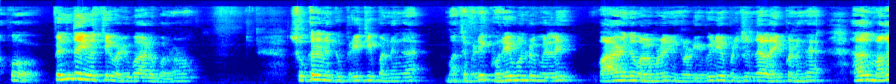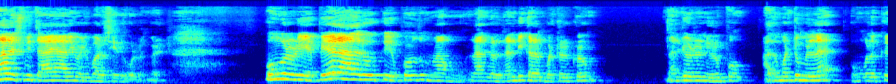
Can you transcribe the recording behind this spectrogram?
அப்போது பெண் தெய்வத்தை வழிபாடு பண்ணணும். சுக்கிரனுக்கு பிரீத்தி பண்ணுங்கள் மற்றபடி குறைவொன்றும் இல்லை. வாழ்க வளமுடன். எங்களுடைய வீடியோ பிடிச்சிருந்தால் லைக் பண்ணுங்கள் அதாவது மகாலட்சுமி தாயாரை வழிபாடு செய்து கொள்ளுங்கள். உங்களுடைய பேராதரவுக்கு எப்பொழுதும் நாம் நாங்கள் நன்றி கடன் பட்டிருக்கிறோம். நன்றியுடன் இருப்போம். அது மட்டும் இல்லை உங்களுக்கு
